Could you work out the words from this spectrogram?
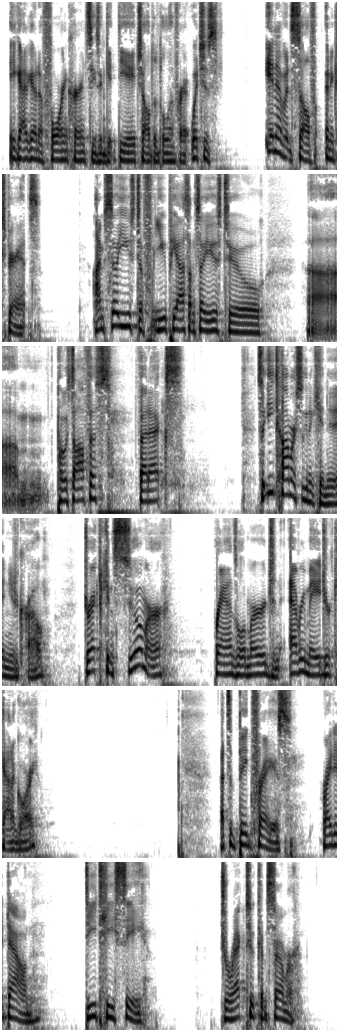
You got to go to foreign currencies and get DHL to deliver it, which is in of itself an experience. I'm so used to UPS. I'm so used to um, post office, FedEx. So e-commerce is going to continue to grow. Direct consumer brands will emerge in every major category. That's a big phrase. Write it down. DTC, direct to consumer.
